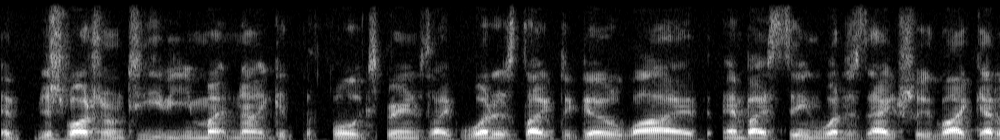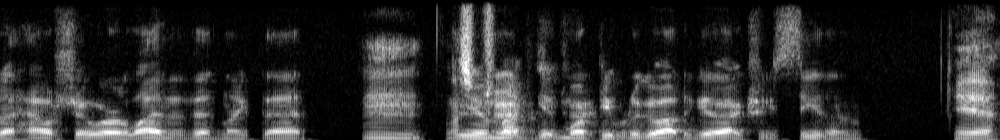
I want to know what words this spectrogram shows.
if just watching on TV, you might not get the full experience like what it's like to go live, and by seeing what it's actually like at a house show or a live event like that, Mm, you true. might get more people to go out to go actually see them. Yeah.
